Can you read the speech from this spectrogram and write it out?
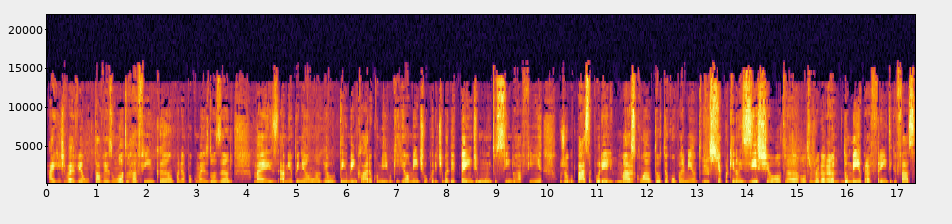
Aí a gente vai ver um, talvez um outro Rafinha em campo, né? Um pouco mais dosando. Mas a minha opinião, eu tenho bem clara comigo que realmente o Curitiba depende muito sim do Rafinha. O jogo passa por ele, mas é. com a, o teu complemento. Isso. Que é porque não existe outra, outro jogador é. do meio para frente que faça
